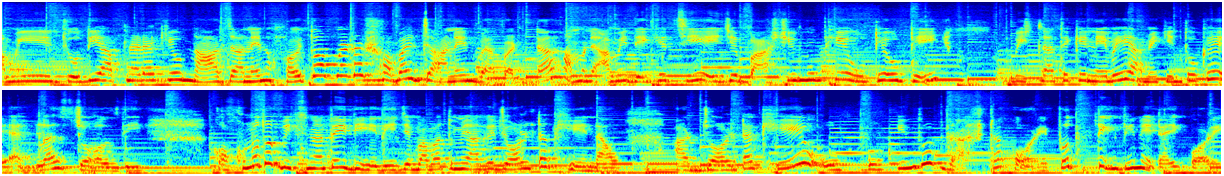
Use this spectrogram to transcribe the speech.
আমি যদি আপনারা কেউ না জানেন, হয়তো আপনারা সবাই জানেন ব্যাপারটা। মানে আমি দেখেছি, এই যে বাসি মুখে উঠে উঠেই বিছনা থেকে নেবেই আমি কিন্তু ওকে এক গ্লাস জল দিই। কখনো তো বিছনাতেই দিয়ে দিই যে, বাবা, তুমি আগে জলটা খেয়ে নাও। আর জলটা খেয়ে ও কিন্তু ব্রাশটা করে প্রত্যেক দিন এটাই করে।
